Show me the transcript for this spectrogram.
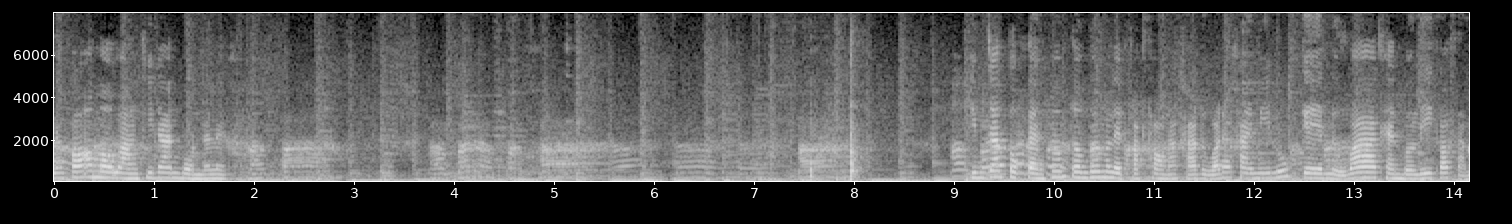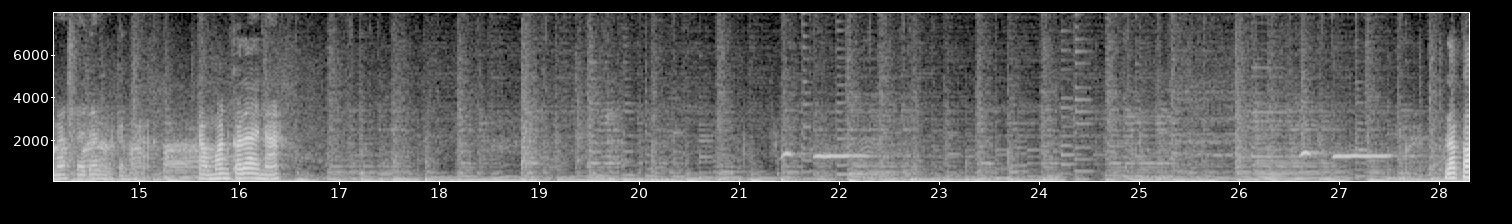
แล้วก็เอามาวางที่ด้านบนได้เลยค่ะ อิมจะตกแต่งเพิ่มเติมด้วยเมล็ดฟักทองนะคะ หรือว่าถ้าใครมีลูกเกดหรือว่าแคนเบอร์รี่ก็สามารถใช้ได้เหมือนกันค่ะแอลมอนด์ก็ได้นะ แล้วก็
